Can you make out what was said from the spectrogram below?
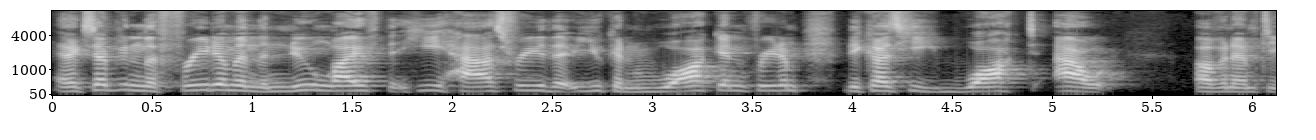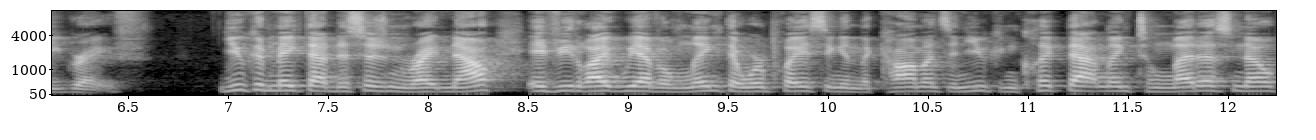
and accepting the freedom and the new life that He has for you, that you can walk in freedom because He walked out of an empty grave. You can make that decision right now. If you'd like, we have a link that we're placing in the comments, and you can click that link to let us know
